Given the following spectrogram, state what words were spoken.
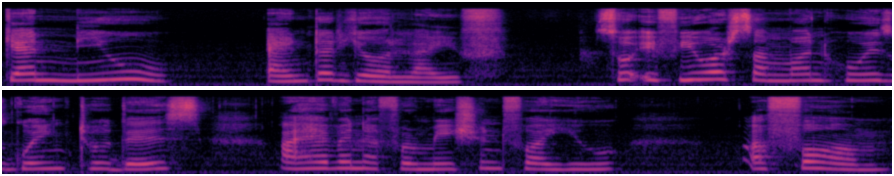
can you enter your life. So if you are someone who is going through this i have an affirmation for you affirm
